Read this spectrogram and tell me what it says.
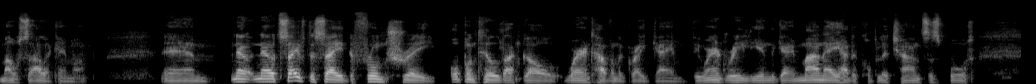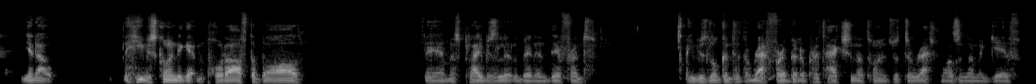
Mo Salah came on. Um, now, now it's safe to say the front three up until that goal weren't having a great game. They weren't really in the game. Mane had a couple of chances, but you know he was kind of getting put off the ball. Um, his play was a little bit indifferent. He was looking to the ref for a bit of protection at times, which the ref wasn't going to give.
